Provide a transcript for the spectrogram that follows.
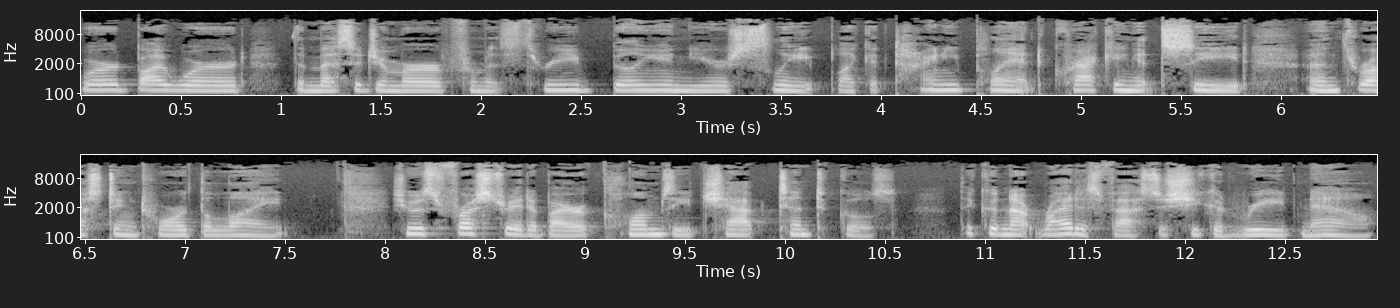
Word by word, the message emerged from its three billion year sleep like a tiny plant cracking its seed and thrusting toward the light. She was frustrated by her clumsy, chapped tentacles. They could not write as fast as she could read now.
